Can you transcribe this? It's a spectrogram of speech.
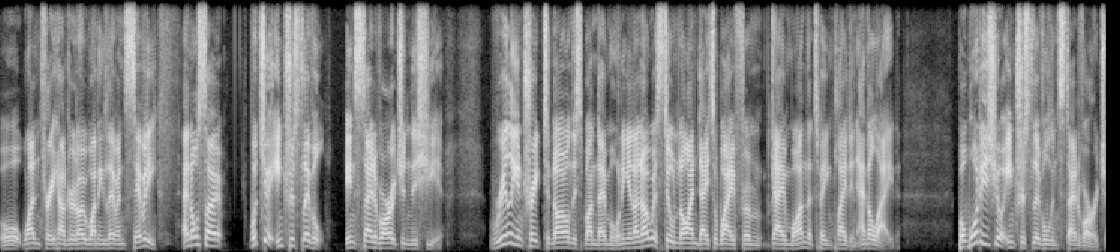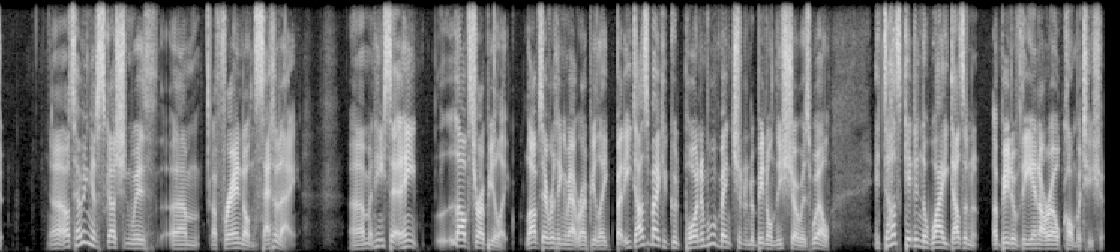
or 1300 01 1170. And also, what's your interest level in State of Origin this year? Really intrigued to know on this Monday morning, and I know we're still nine days away from game one that's being played in Adelaide. But what is your interest level in State of Origin? Uh, I was having a discussion with um, a friend on Saturday, um, and he said he loves rugby league, loves everything about rugby league, but he does make a good point, and we'll mention it a bit on this show as well. It does get in the way, doesn't it, a bit of the NRL competition?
